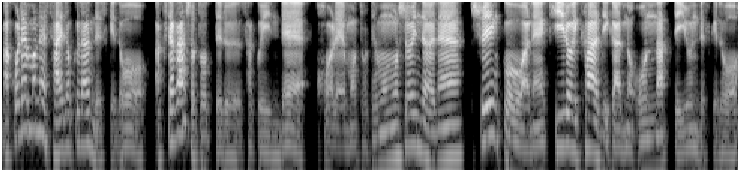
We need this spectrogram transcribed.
まあこれもね、再読なんですけど、芥川賞取ってる作品で、これもとても面白いんだよね。主人公はね、黄色いカーディガンの女って言うんですけど、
